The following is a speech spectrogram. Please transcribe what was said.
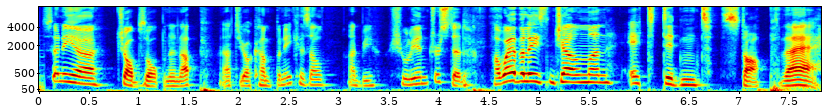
Is any uh, jobs opening up at your company? Because I'll I'd be surely interested. However, ladies and gentlemen, it didn't stop there.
